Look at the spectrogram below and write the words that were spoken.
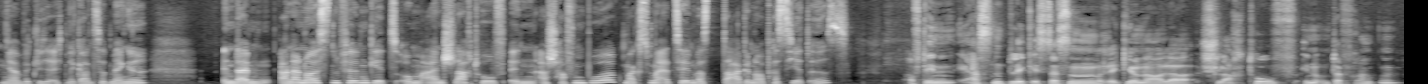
Ja, wirklich echt eine ganze Menge. In deinem allerneuesten Film geht es um einen Schlachthof in Aschaffenburg. Magst du mal erzählen, was da genau passiert ist? Auf den ersten Blick ist das ein regionaler Schlachthof in Unterfranken.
